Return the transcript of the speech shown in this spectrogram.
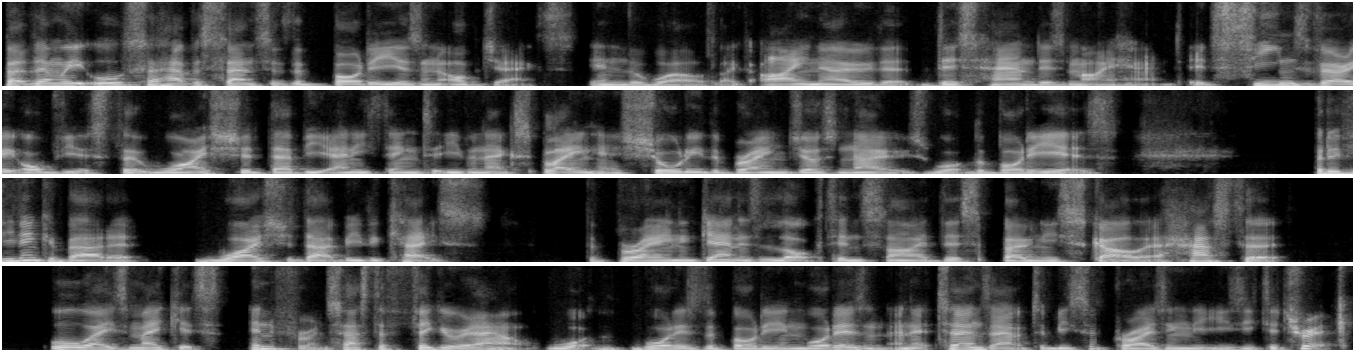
But then we also have a sense of the body as an object in the world. Like I know that this hand is my hand. It seems very obvious that why should there be anything to even explain here? Surely the brain just knows what the body is. But if you think about it, why should that be the case? The brain, again, is locked inside this bony skull. It has to always make its inference, has to figure it out what, what is the body and what isn't. And it turns out to be surprisingly easy to trick.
